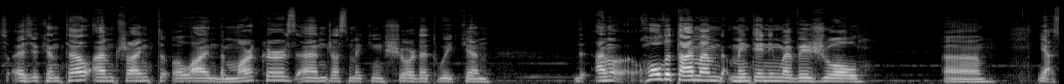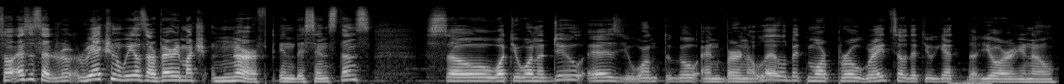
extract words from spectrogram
So as you can tell, I'm trying to align the markers and just making sure that we can... I'm All the time I'm maintaining my visual... Um, yeah, so as I said, re reaction wheels are very much nerfed in this instance. So what you want to do is you want to go and burn a little bit more prograde so that you get the, your, you know,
